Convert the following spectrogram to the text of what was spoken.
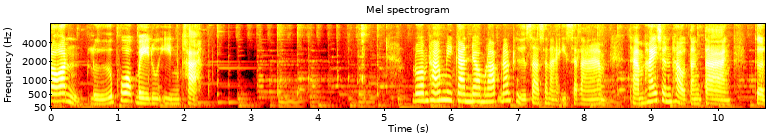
ร่อน หรือพวกเบดูอินค่ะ รวมทั้งมีการยอมรับนับถือศาสนาอิสลามทำให้ชนเผ่าต่างๆ เกิด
